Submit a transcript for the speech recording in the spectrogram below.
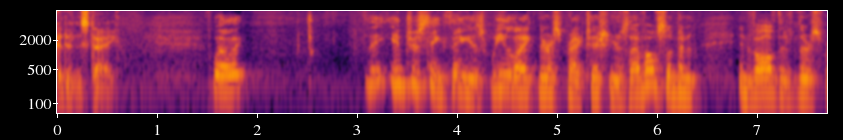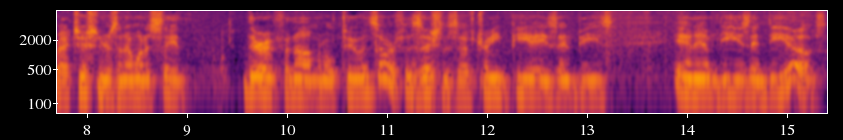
it didn't stay. Well, it, the interesting thing is we like nurse practitioners. I've also been involved with nurse practitioners, and I want to say they're phenomenal too. And so are physicians. I've trained PAs, NPs, and MDs and DOs.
